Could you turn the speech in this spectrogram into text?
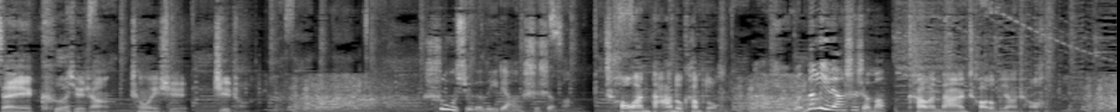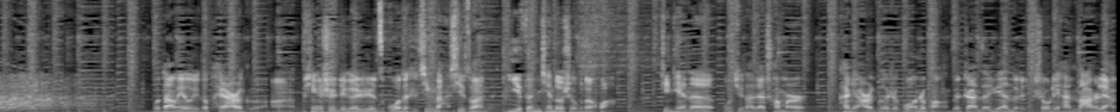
在科学上称为是痔疮。数学的力量是什么？抄完答案都看不懂。那语文的力量是什么？看完答案抄都不想抄。我单位有一个裴二哥啊，平时这个日子过得是精打细算的，一分钱都舍不得花。今天呢，我去他家串门，看见二哥是光着膀子站在院子里，手里还拿着俩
